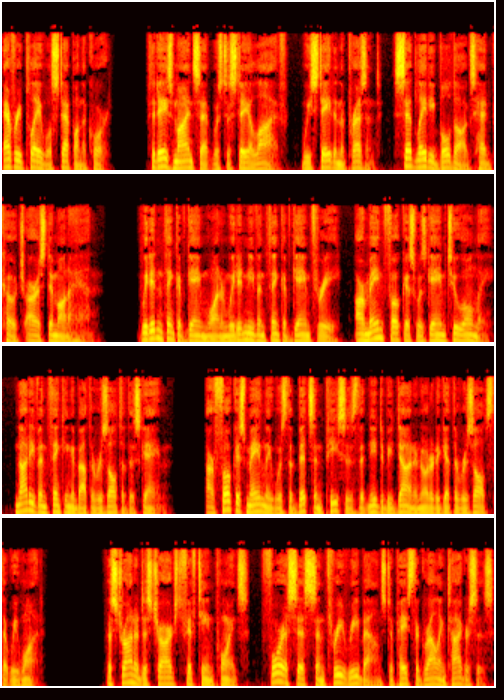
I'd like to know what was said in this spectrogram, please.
every play will step on the court. Today's mindset was to stay alive, we stayed in the present, said Lady Bulldogs head coach Aris de. We didn't think of Game 1 and we didn't even think of Game 3, our main focus was Game 2 only, not even thinking about the result of this game. Our focus mainly was the bits and pieces that need to be done in order to get the results that we want. Pastrana discharged 15 points, 4 assists and 3 rebounds to pace the Growling Tigresses,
